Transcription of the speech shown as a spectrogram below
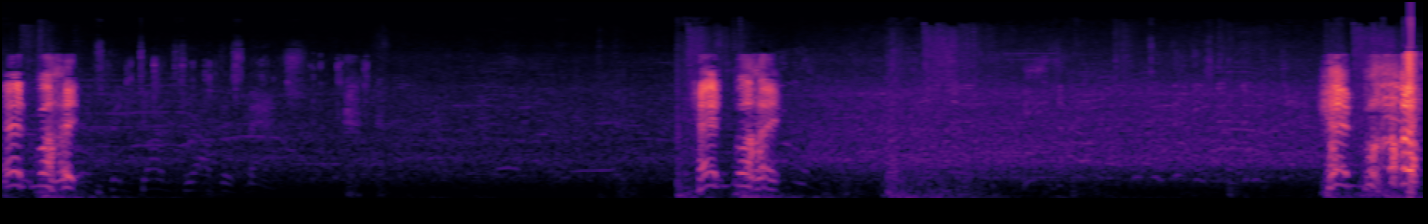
Headbutt. Headbutt. Headbutt.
